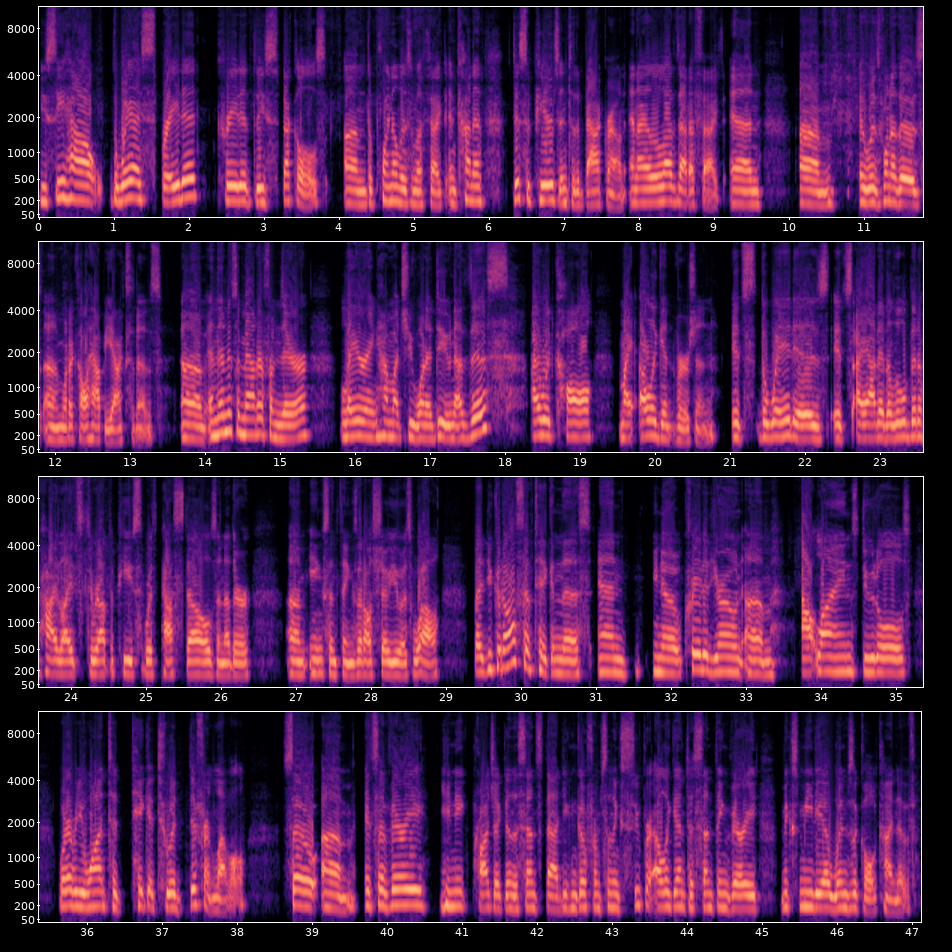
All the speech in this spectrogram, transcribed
you see how the way I sprayed it created these speckles, um, the pointillism effect, and kind of disappears into the background. And I love that effect. And um, it was one of those, um, what I call happy accidents. Um, and then it's a matter from there, layering how much you want to do. Now, this I would call my elegant version. It's the way it is. It's I added a little bit of highlights throughout the piece with pastels and other um, inks and things that I'll show you as well. But you could also have taken this and, you know, created your own um, outlines, doodles, whatever you want to take it to a different level. So um, it's a very unique project in the sense that you can go from something super elegant to something very mixed media, whimsical kind of.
